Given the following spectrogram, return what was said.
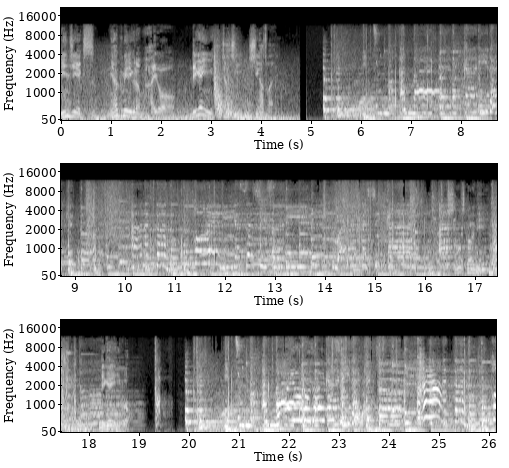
人参エキス 200mg 配合。リゲイン88新発売その疲れにリゲインを。いつも甘えてばかりだけどあなたの微笑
